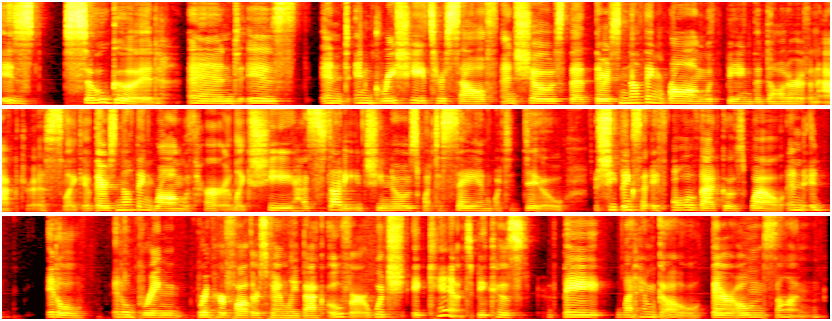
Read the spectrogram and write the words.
is so good and is and ingratiates herself and shows that there's nothing wrong with being the daughter of an actress. Like, if there's nothing wrong with her, like, she has studied, she knows what to say and what to do. She thinks that if all of that goes well, and it, it'll it'll bring bring her father's family back over, which it can't because they let him go, their own son.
